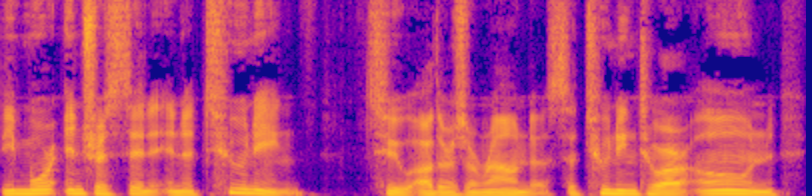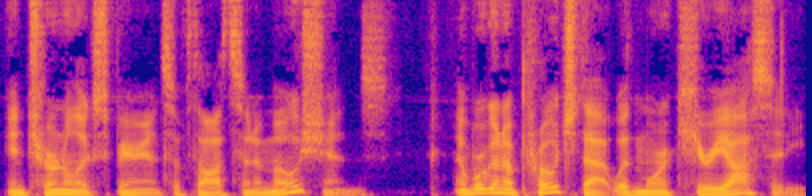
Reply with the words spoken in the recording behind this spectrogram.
be more interested in attuning to others around us, attuning to our own internal experience of thoughts and emotions. And we're going to approach that with more curiosity.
